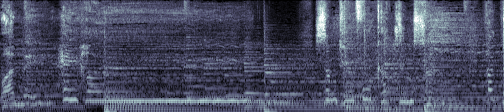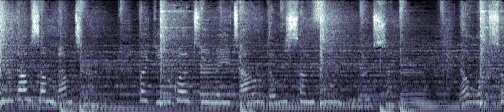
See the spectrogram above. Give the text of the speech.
还未唏嘘，心跳呼吸正常，不要担心冷场，不要关注未找到新欢良相，偶或骚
